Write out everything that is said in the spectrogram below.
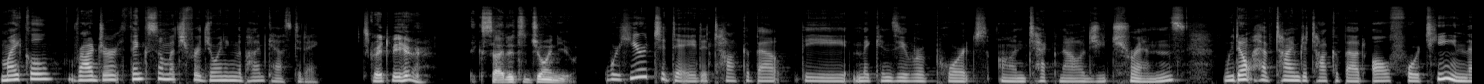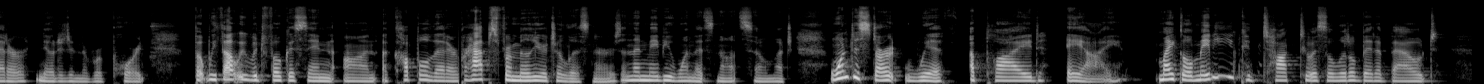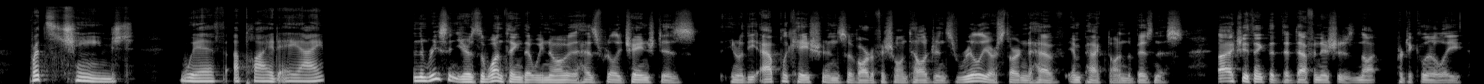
Michael, Roger, thanks so much for joining the podcast today. It's great to be here. Excited to join you. We're here today to talk about the McKinsey report on technology trends. We don't have time to talk about all 14 that are noted in the report, but we thought we would focus in on a couple that are perhaps familiar to listeners and then maybe one that's not so much. I wanted to start with applied AI. Michael, maybe you could talk to us a little bit about what's changed with applied AI in the recent years, the one thing that we know has really changed is you know the applications of artificial intelligence really are starting to have impact on the business. I actually think that the definition is not particularly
